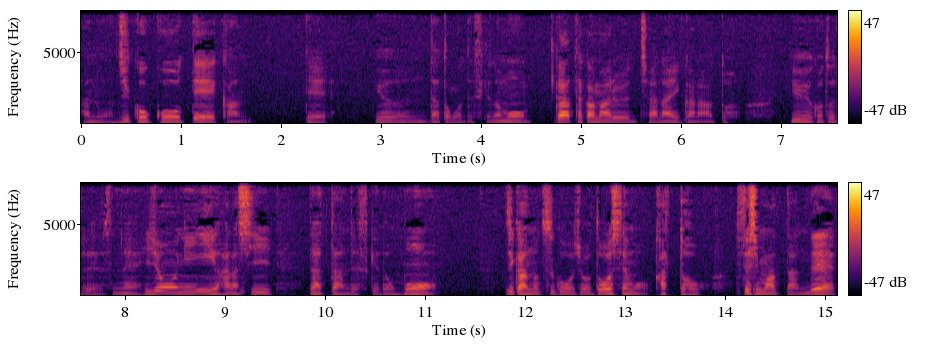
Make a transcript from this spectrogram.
あの、自己肯定感って言うんだと思うんですけども、が高まるんじゃないかなということでですね、非常にいい話だったんですけども、時間の都合上どうしてもカットしてしまったんで、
